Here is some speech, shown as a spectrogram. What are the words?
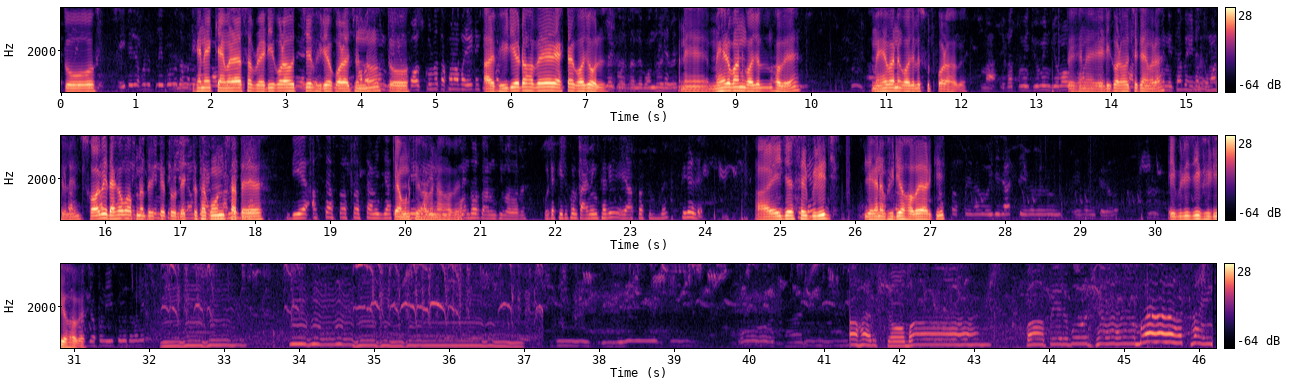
তো এখানে ক্যামেরা সব রেডি করা হচ্ছে ভিডিও করার জন্য। তো আর ভিডিওটা হবে একটা গজল। মানে মেহেরবান গজল হবে। মেহেরবানের গজলে শ্যুট করা হবে। তো এখানে রেডি করা হচ্ছে ক্যামেরা সবই দেখাবো আপনাদেরকে তো দেখতে থাকুন সাথে দিয়ে আস্তে আস্তে আস্তে আস্তে আমি কেমন কি হবে না হবে। কারণ কি বলব ওটা কিছুক্ষণ টাইমিং থাকে এই আস্তে আস্তে উঠবে ঠিক আছে? আর এই যে সেই ব্রিজ যেখানে ভিডিও হবে আর কি। এই ব্রিজেই ভিডিও হবে যখন ই করে দেবে আহার সমান পাপের বোঝা মাথায়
